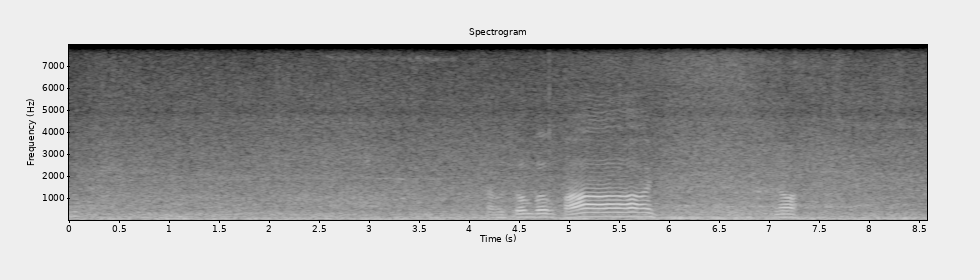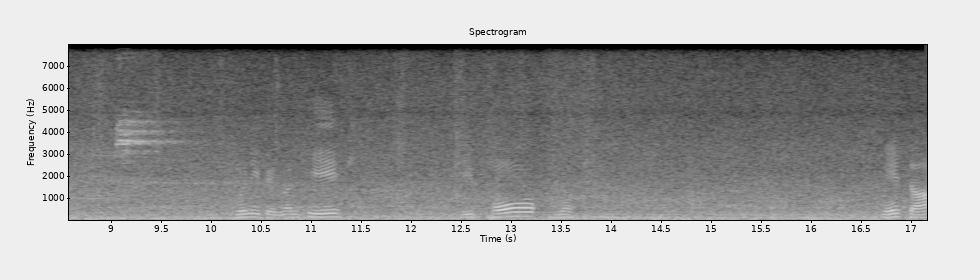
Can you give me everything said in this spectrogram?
มทางสมเบิงไปเนาะ มื้อนี้เป็นวันที่16เนาะเมษา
